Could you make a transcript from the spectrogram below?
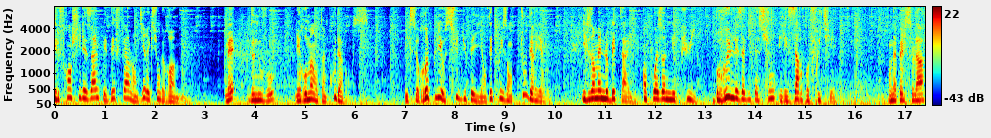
Il franchit les Alpes et déferle en direction de Rome. Mais, de nouveau, les Romains ont un coup d'avance. Ils se replient au sud du pays en détruisant tout derrière eux. Ils emmènent le bétail, empoisonnent les puits, brûlent les habitations et les arbres fruitiers. On appelle cela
